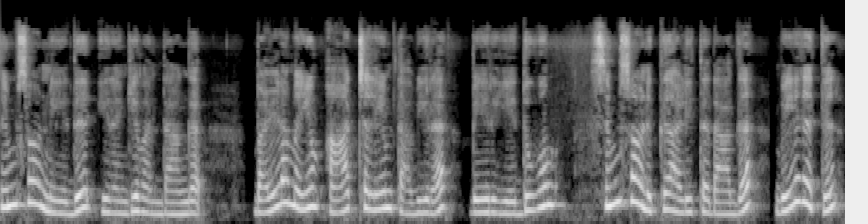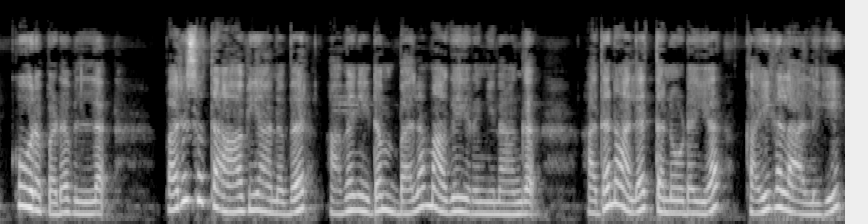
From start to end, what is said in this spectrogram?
சிம்சோன் மீது இறங்கி வந்தாங்க. வல்லமையும் ஆற்றலையும் தவிர வேறு எதுவும் சிம்சோனுக்கு அளித்ததாக வேதத்தில் கூறப்படவில்லை. பரிசுத்த ஆவியானவர் அவனிடம் பலமாக இறங்கினாங்க. அதனால தன்னுடைய கைகளாலேயே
